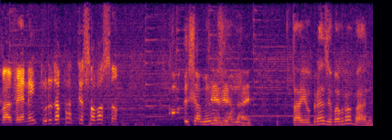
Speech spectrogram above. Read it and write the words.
Vai ver, nem tudo dá pra ter salvação. Como deixar é menos ruim. verdade. Tá aí o Brasil pra provar, né?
